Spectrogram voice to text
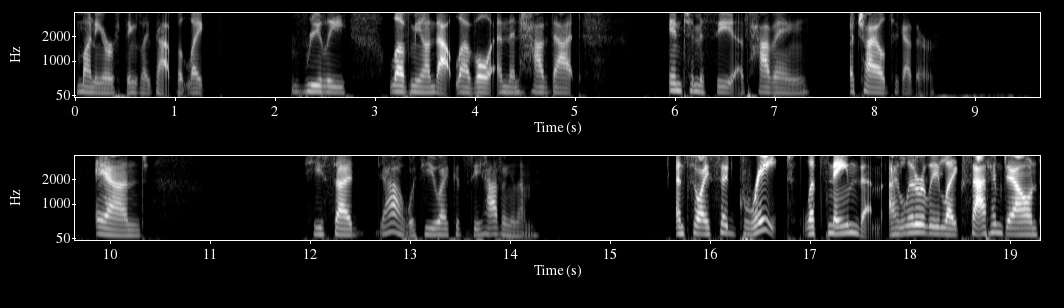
money or things like that, but like really love me on that level and then have that intimacy of having a child together. And he said, Yeah, with you, I could see having them. And so I said, Great, let's name them. I literally like sat him down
